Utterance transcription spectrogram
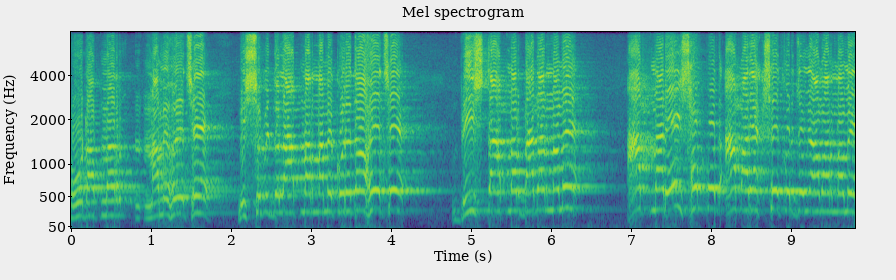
রোড আপনার নামে হয়েছে বিশ্ববিদ্যালয় আপনার নামে করে দেওয়া হয়েছে ব্রিজটা আপনার দাদার নামে আপনার এই সম্পদ আমার একশো একর জমি আমার নামে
